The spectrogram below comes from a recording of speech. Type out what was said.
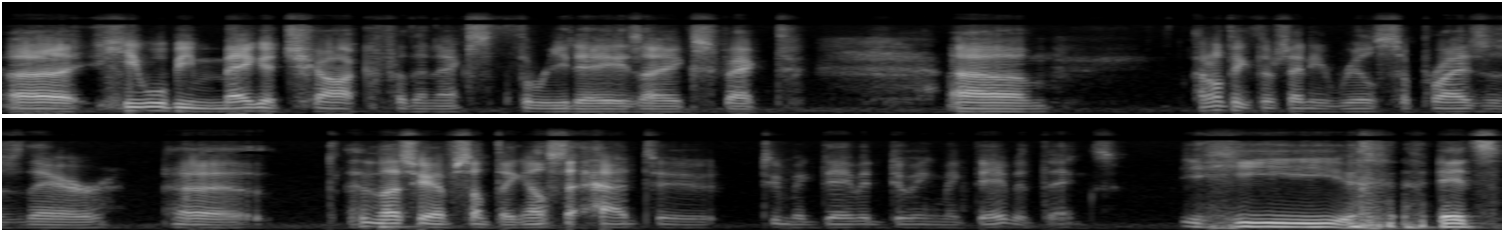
uh, he will be mega chalk for the next three days, I expect. Um, I don't think there's any real surprises there, uh, unless you have something else to add to to McDavid doing McDavid things. He, it's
